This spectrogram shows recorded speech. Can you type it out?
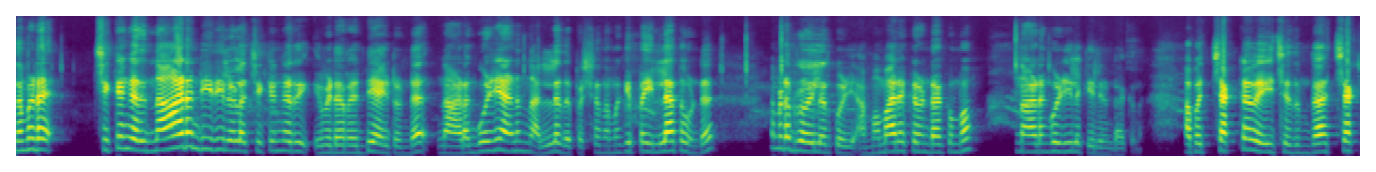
നമ്മുടെ ചിക്കൻ കറി നാടൻ രീതിയിലുള്ള ചിക്കൻ കറി ഇവിടെ റെഡി ആയിട്ടുണ്ട്. നാടൻ കോഴിയാണ് നല്ലത്. പക്ഷെ നമുക്കിപ്പോൾ ഇല്ലാത്തതുകൊണ്ട് നമ്മുടെ ബ്രോയിലർ കോഴി അമ്മമാരൊക്കെ ഉണ്ടാക്കുമ്പോൾ നാടൻ കോഴിയിലൊക്കെ അല്ലേ ഉണ്ടാക്കുന്നത് അപ്പോൾ ചക്ക വേവിച്ചതും ദാ ചക്ക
